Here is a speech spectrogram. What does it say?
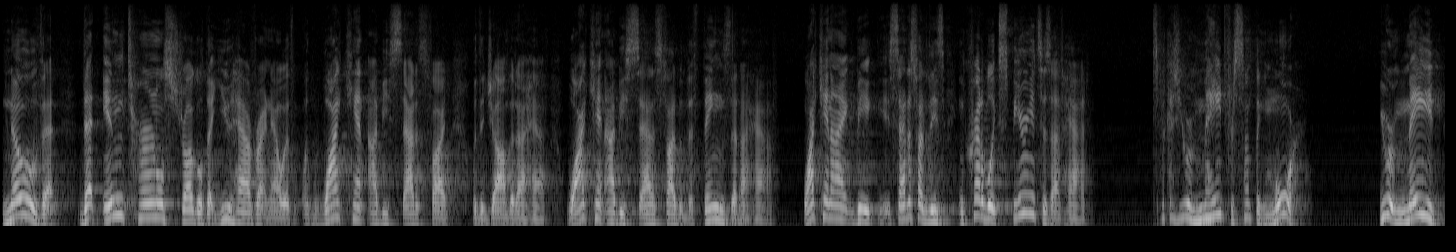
know that that internal struggle that you have right now with why can't I be satisfied with the job that I have? Why can't I be satisfied with the things that I have? Why can't I be satisfied with these incredible experiences I've had? It's because you were made for something more. You were made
